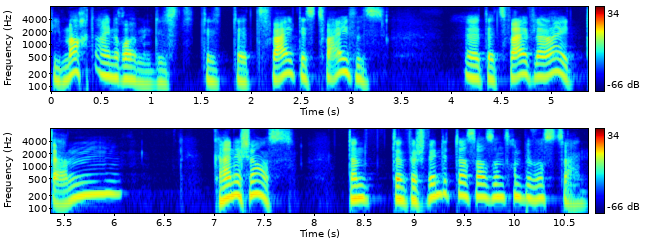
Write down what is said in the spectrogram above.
die Macht einräumen, des, des, der Zweif des Zweifels, äh, der Zweiflerei, dann keine Chance. Dann, dann verschwindet das aus unserem Bewusstsein.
